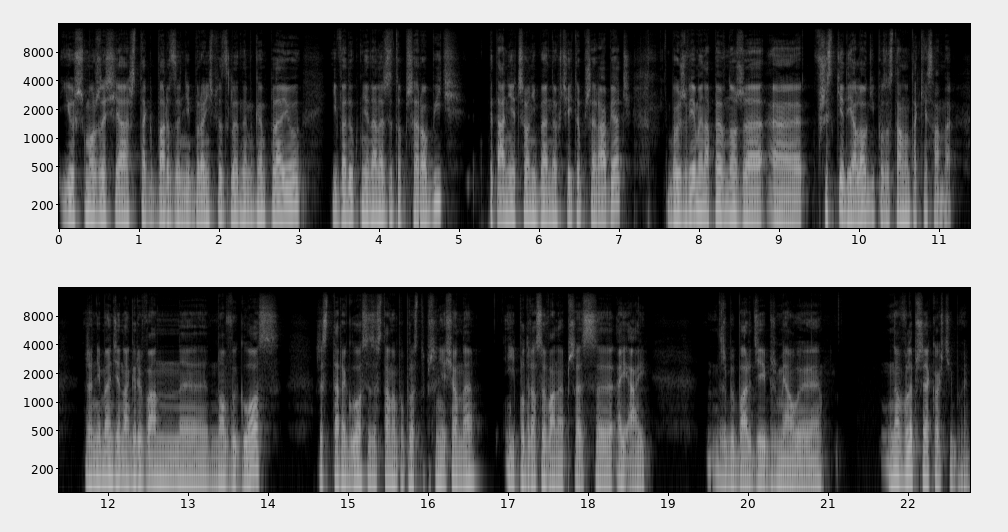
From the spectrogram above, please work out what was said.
już może się aż tak bardzo nie bronić pod względem gameplayu i według mnie należy to przerobić. Pytanie, czy oni będą chcieli to przerabiać, bo już wiemy na pewno, że e, wszystkie dialogi pozostaną takie same, że nie będzie nagrywany nowy głos, że stare głosy zostaną po prostu przeniesione i podrasowane przez e, AI, żeby bardziej brzmiały, no w lepszej jakości były.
